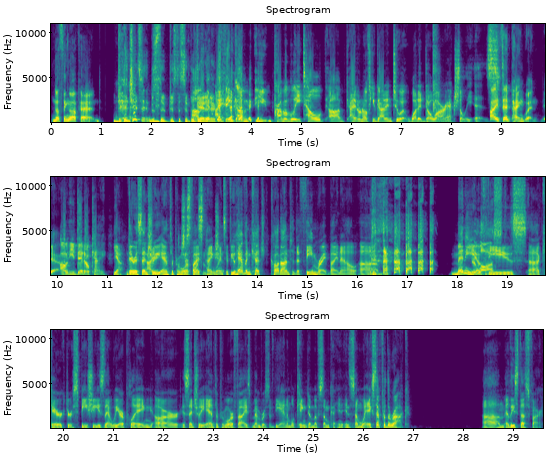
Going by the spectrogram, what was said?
Nothing offhand. just, just, a, just a simple Um, janitor. I think um, you probably tell. Uh, I don't know if you got into it. What a Dohwar actually is. I said penguin. Yeah. oh, you did. Okay. Yeah, they're essentially I anthropomorphized listened like penguins. if you haven't catch, caught on to the theme right by now, um, many You're of lost. these uh, character species that we are playing are essentially anthropomorphized members of the animal kingdom of some in, in some way, except for the rock. Um, at least thus far.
